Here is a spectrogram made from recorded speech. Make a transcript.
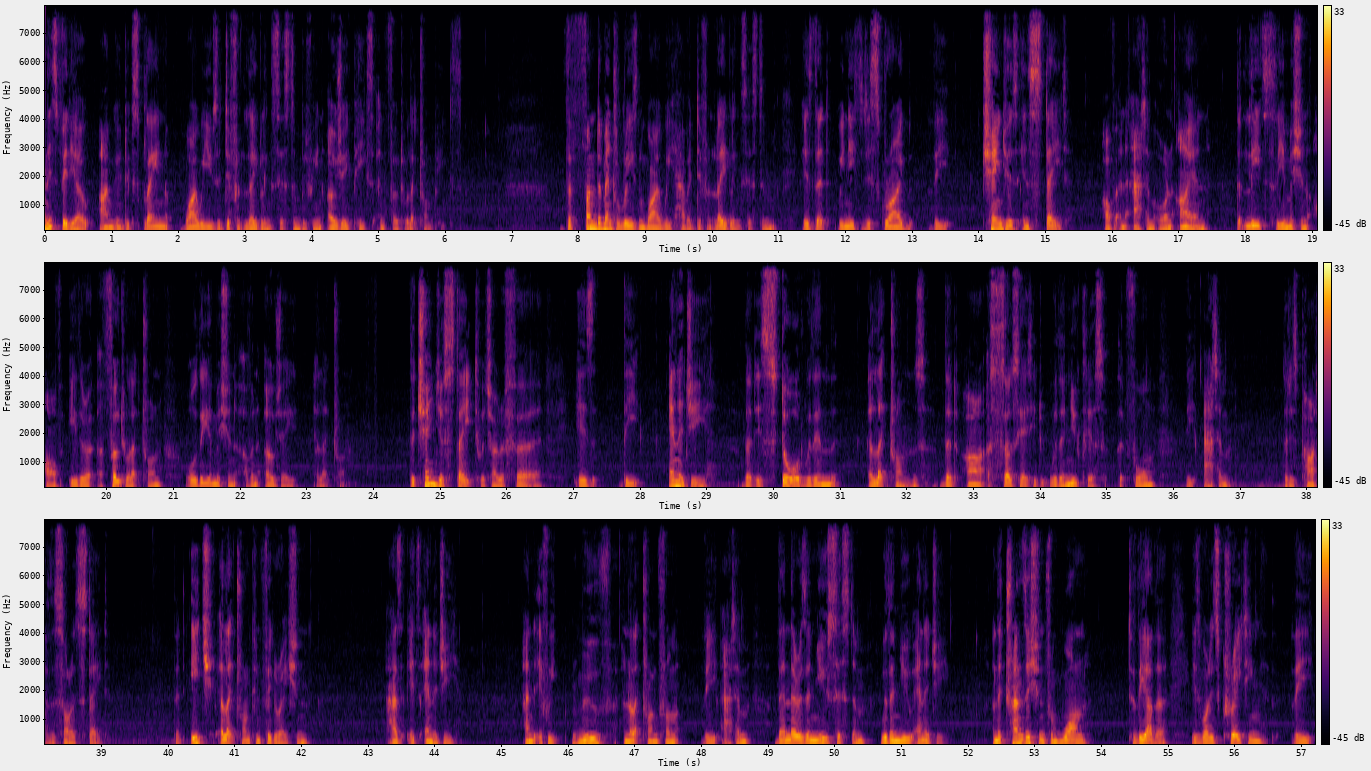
In this video I'm going to explain why we use a different labeling system between Auger peaks and photoelectron peaks. The fundamental reason why we have a different labeling system is that we need to describe the changes in state of an atom or an ion that leads to the emission of either a photoelectron or the emission of an Auger electron. The change of state to which I refer is the energy that is stored within electrons that are associated with a nucleus that form the atom that is part of the solid state. That each electron configuration has its energy and if we remove an electron from the atom then there is a new system with a new energy and the transition from one to the other is what is creating the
